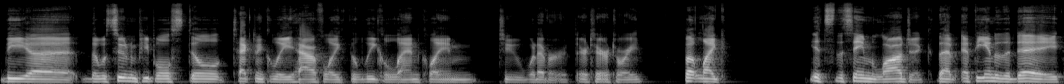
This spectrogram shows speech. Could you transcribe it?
the uh, the Wet'suwet'en people still technically have like the legal land claim to whatever their territory, but like it's the same logic that at the end of the day,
